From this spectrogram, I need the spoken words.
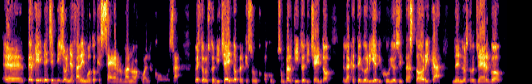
eh, perché invece bisogna fare in modo che servano a qualcosa. Questo lo sto dicendo perché sono son partito dicendo che la categoria di curiosità storica nel nostro gergo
